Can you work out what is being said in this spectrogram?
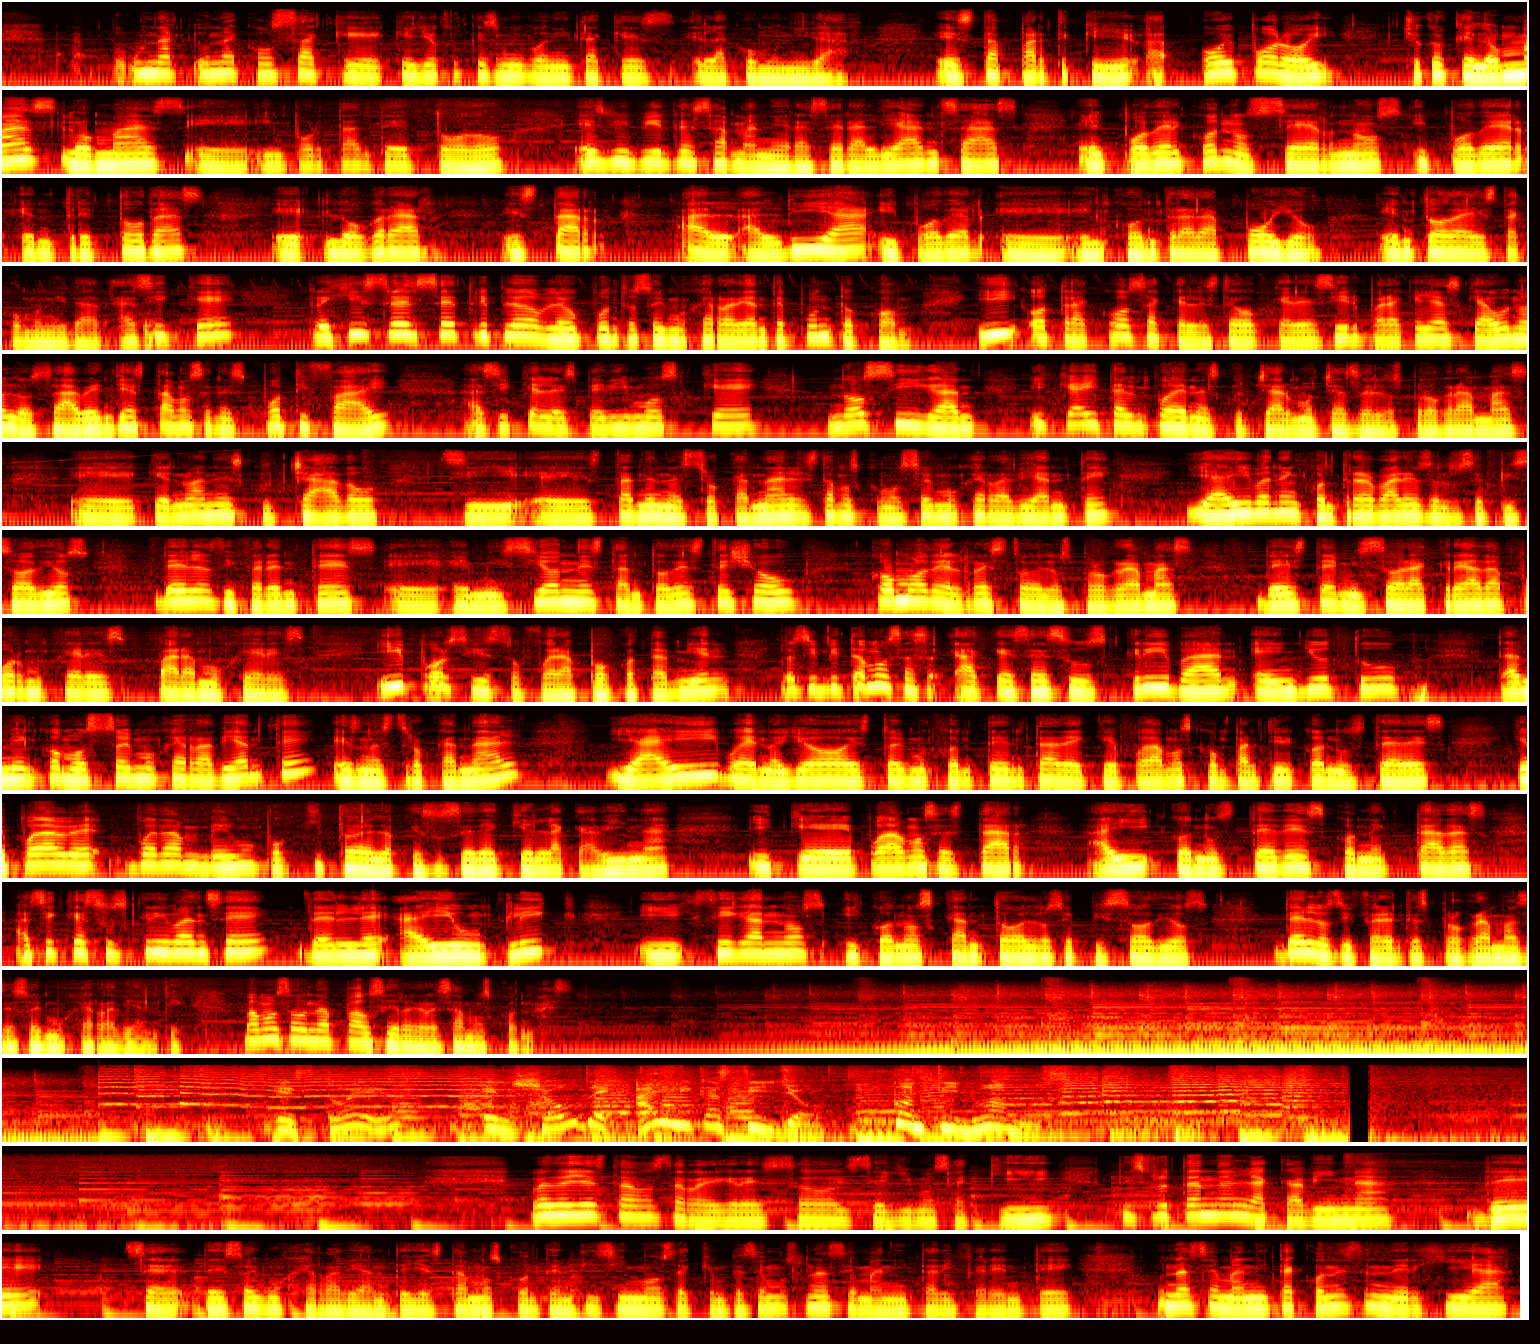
una, cosa que, yo creo que es muy bonita, que es la comunidad. Esta parte que ah, hoy por hoy, yo creo que lo más, lo más eh, importante de todo es vivir de esa manera, hacer alianzas, el poder conocernos y poder entre todas eh, lograr estar al, al, día y poder eh, encontrar apoyo en toda esta comunidad. Así que regístrense www.soymujerradiante.com. Y otra cosa que les tengo que decir para aquellas que aún no lo saben, ya estamos en Spotify, así que les pedimos que nos sigan y que ahí también pueden escuchar muchos de los programas eh, que no han escuchado. Si eh, están en nuestro canal, estamos como Soy Mujer Radiante y ahí van a encontrar varios de los episodios de las diferentes eh, emisiones, tanto de este show como del resto de los programas de esta emisora creada por mujeres para mujeres. Y por si esto fuera poco, también los invitamos a, que se suscriban en YouTube, también como Soy Mujer Radiante, es nuestro canal. Y ahí, bueno, yo estoy muy contenta de que podamos compartir con ustedes, que puedan ver, puedan ver un poquito de lo que sucede aquí en la cabina y que podamos estar ahí con ustedes conectadas. Así que suscríbanse, denle ahí un clic y síganos y conozcan todos los episodios de los diferentes programas de Soy Mujer Radiante. Vamos a una pausa y regresamos con más. Esto es el show de Aile Castillo. Continuamos. Bueno, ya estamos de regreso y seguimos aquí disfrutando en la cabina de de Soy Mujer Radiante y estamos contentísimos de que empecemos una semanita diferente, una semanita con esa energía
